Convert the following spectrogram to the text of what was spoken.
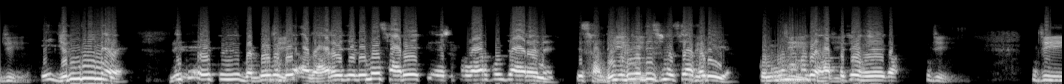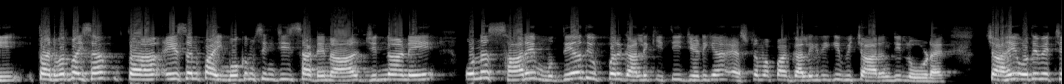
ਜੀ, ਇਹ ਜ਼ਰੂਰੀ ਨੇ ਨਹੀਂ ਤੇ ਇਹ ਤੁਸੀਂ ਵੱਡੇ ਵੱਡੇ। ਅਦਾਰੇ ਜਿਹੜੇ ਨੇ ਸਾਰੇ ਇੱਕ ਪਰਿਵਾਰ ਕੋਲ ਜਾ ਰਹੇ ਨੇ। ਇਹ ਸਾਡੀ ਜਿਹੜੀ ਜੀ, ਸਮੱਸਿਆ। ਖੜੀ ਹੈ ਕਾਨੂੰਨ ਉਹਨਾਂ ਦੇ ਹੱਕ। 'ਚ ਹੋਏਗਾ ਜੀ ਜੀ ਧੰਨਵਾਦ ਭਾਈ ਸਾਹਿਬ ਤਾਂ ਇਹ ਸਨ ਭਾਈ ਮੋਕਮ ਸਿੰਘ ਜੀ ਸਾਡੇ ਨਾਲ ਜਿਨ੍ਹਾਂ ਨੇ ਉਹਨਾਂ ਸਾਰੇ ਮੁੱਦਿਆਂ ਦੇ ਉੱਪਰ ਗੱਲ ਕੀਤੀ ਜਿਹੜੀਆਂ ਇਸ ਟਾਈਮ ਆਪਾਂ ਗੱਲ ਕਰੀ ਕਿ ਵਿਚਾਰਨ ਦੀ ਲੋੜ ਹੈ ਚਾਹੇ ਉਹਦੇ ਵਿੱਚ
